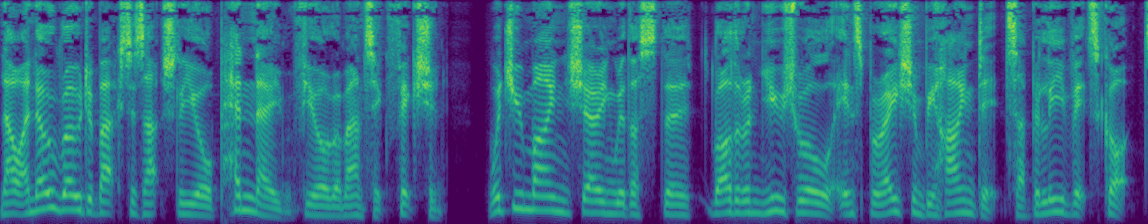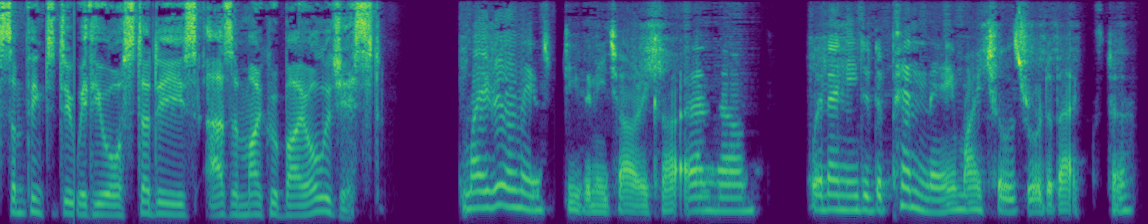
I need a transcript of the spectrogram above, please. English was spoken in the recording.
Now, I know Rhoda is actually your pen name for your romantic fiction. Would you mind sharing with us the rather unusual inspiration behind it? I believe it's got something to do with your studies as a microbiologist. My real name is Jeevani Charika, and um, when I needed a pen name, I chose Rhoda Baxter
